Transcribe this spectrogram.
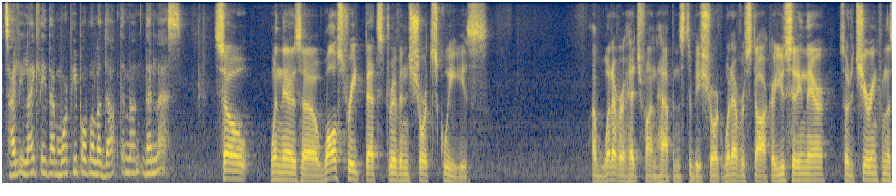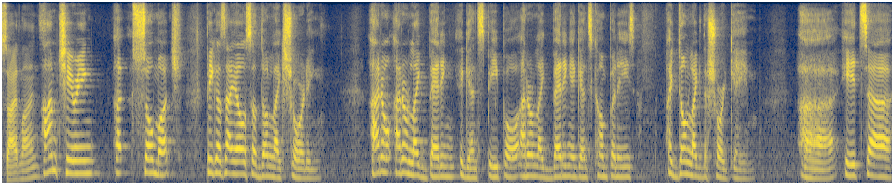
it's highly likely that more people will adopt them than less. So when there's a Wall Street bets driven short squeeze whatever hedge fund happens to be short, whatever stock, are you sitting there sort of cheering from the sidelines? I'm cheering uh, so much because I also don't like shorting. I don't, I don't like betting against people. I don't like betting against companies. I don't like the short game. Uh, it's, uh,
